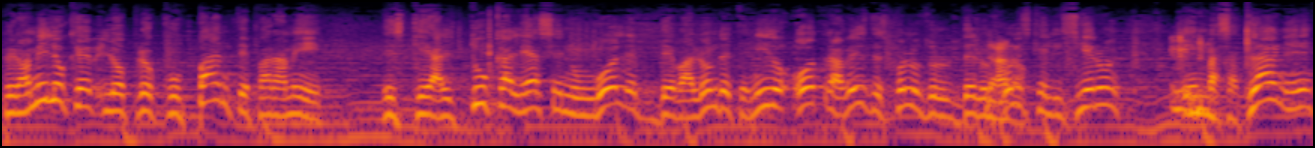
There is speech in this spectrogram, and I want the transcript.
Pero a mí lo, que, lo preocupante para mí es que al Tuca le hacen un gol de, balón detenido otra vez después de los goles que le hicieron en Mazatlán, ¿eh?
